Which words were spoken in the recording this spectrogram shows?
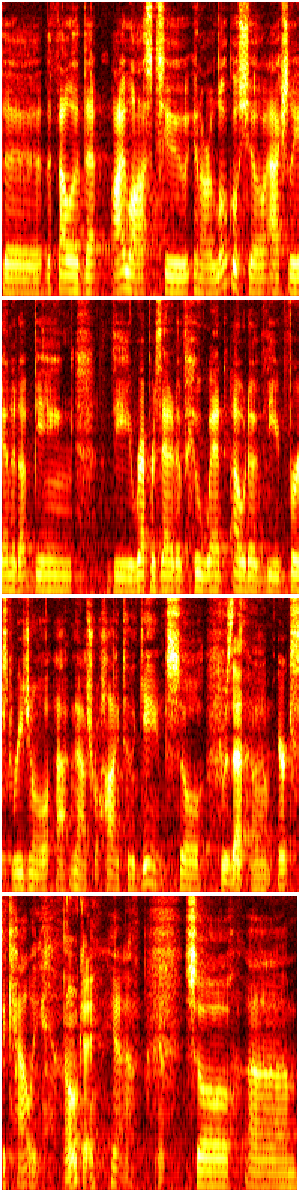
the the fellow that I lost to in our local show actually ended up being the representative who went out of the first regional at Natural High to the games. So Who was that? um, Eric Sicali. Oh, okay. Yeah. So, um,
